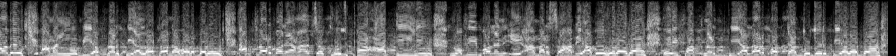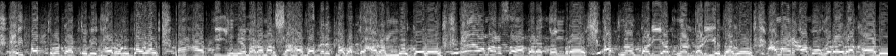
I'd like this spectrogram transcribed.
ভাবে আমার নবী আপনার পিয়ালাটা নেওয়ার পরে আপনার বলে আছে খোঁজফা আতিহীন নবী বলেন এই আমার সাহাবি আবু হুরায়রা, এই আপনার পিয়ালার পাত্রা দুধের পিয়ালাটা, এই পাত্রটা তুমি ধারণ করো। আতিহীন, এবার আমার সাহাবাদের খাবারটা আরম্ভ করো। এ আমার সাহাবারা, তোমরা আপনার দাঁড়িয়ে আপনার দাঁড়িয়ে থাকো, আমার আবু হুরায়রা খাবে।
